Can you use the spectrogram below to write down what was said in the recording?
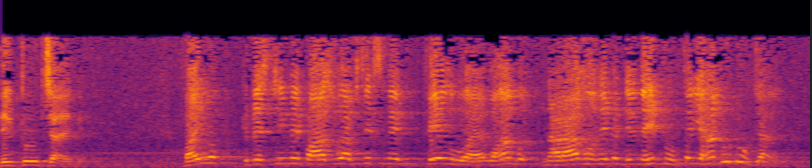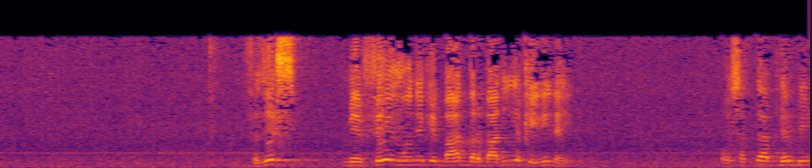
دل ٹوٹ جائیں گے۔ بھائی، وہ کیمسٹری میں پاس ہوا فزکس میں فیل ہوا ہے، وہاں ناراض ہونے پہ دل نہیں ٹوٹتے یہاں کیوں ٹوٹ جائیں گے۔ فزکس میں فیل ہونے کے بعد بربادی یقینی نہیں۔ ہو سکتا ہے پھر بھی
